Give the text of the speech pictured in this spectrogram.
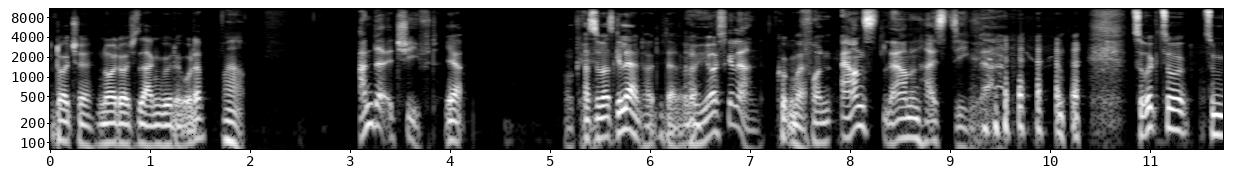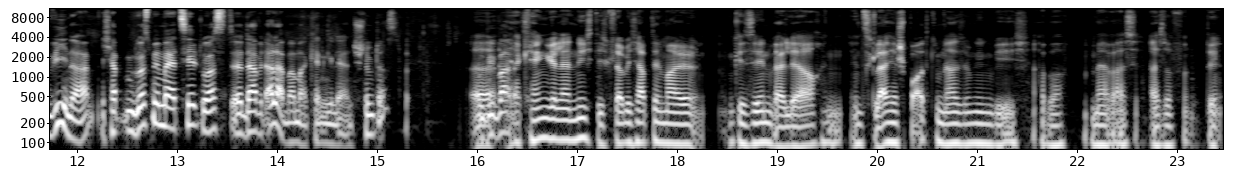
Deutsche Neudeutsch sagen würde, oder? Ja, Underachieved. Ja. Okay. Hast du was gelernt heute wieder, oder? ja, ja, ist gelernt. Guck mal. Von Ernst lernen heißt Siegen lernen. Zurück zu, zum Wiener. Ich hab, du hast mir mal erzählt, du hast äh, David Alaba mal kennengelernt. Stimmt das? Und wie war äh, ja, das? kennengelernt nicht. Ich glaube, ich habe den mal gesehen, weil der auch in, ins gleiche Sportgymnasium ging wie ich. Aber mehr weiß ich. Also von den,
